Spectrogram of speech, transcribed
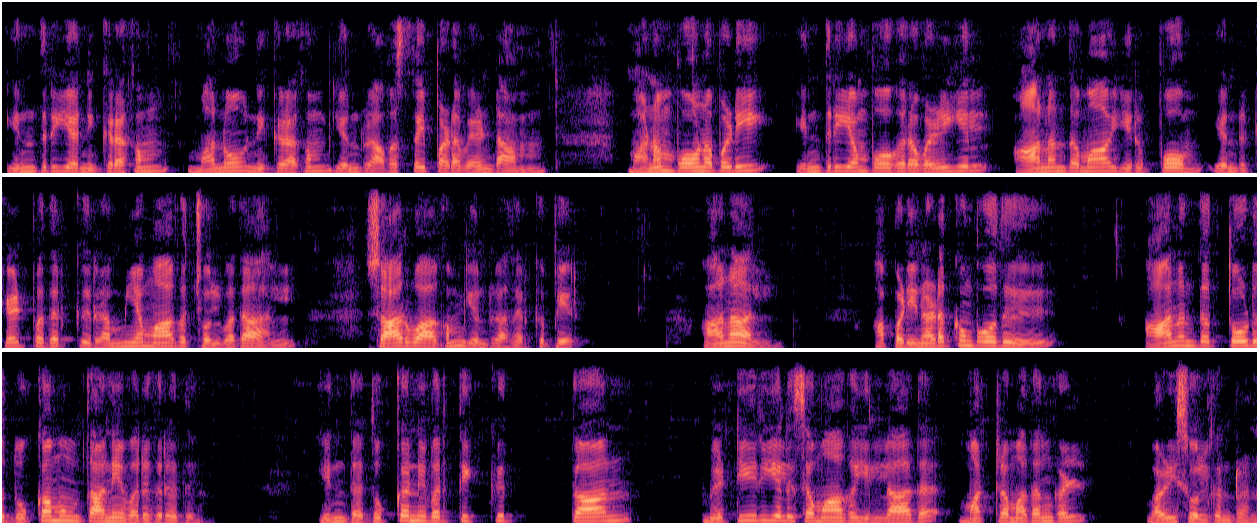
இந்திரிய நிகிரகம் மனோ நிகிரகம் என்று அவஸ்தைப்பட வேண்டாம். மனம் போனபடி இந்திரியம் போகிற வழியில் ஆனந்தமாய் இருப்போம் என்று கேட்பதற்கு ரம்யமாகச் சொல்வதால் சார்வாகம் என்று அதற்கு பேர். ஆனால் அப்படி நடக்கும்போது ஆனந்தத்தோடு துக்கமும் தானே வருகிறது. இந்த துக்க நிவர்த்திக்கு தான் மெட்டீரியலிசமாக இல்லாத மற்ற மதங்கள் வழி சொல்கின்றன.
